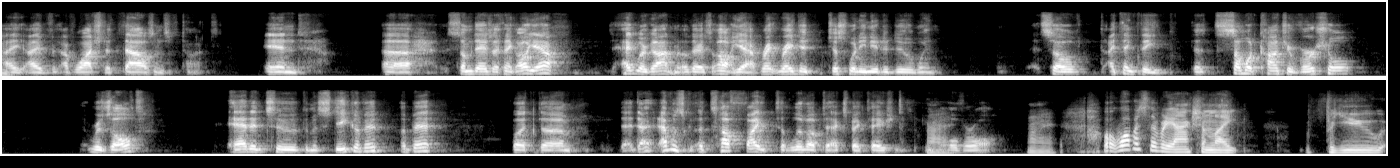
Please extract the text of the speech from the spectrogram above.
Mm. I, have I've watched it thousands of times. And uh, some days I think, oh yeah, Hagler got him. Other days, oh yeah, Ray, Ray did just what he needed to do to win. So I think the, the somewhat controversial result added to the mystique of it a bit, but um, that, that was a tough fight to live up to expectations right. overall. Right. Well, what was the reaction like for you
